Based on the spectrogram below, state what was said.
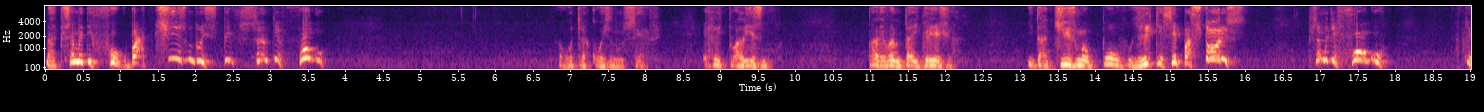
nós precisamos de fogo, batismo do Espírito Santo é fogo. A outra coisa não serve, é ritualismo para levantar a igreja e dar dízimo ao povo, enriquecer pastores. Precisamos de fogo que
